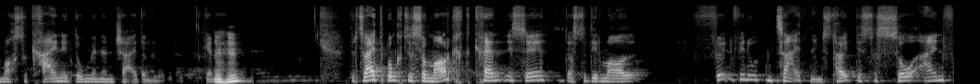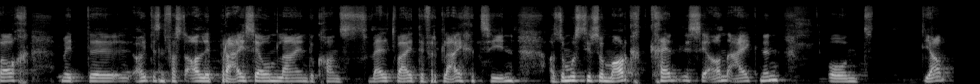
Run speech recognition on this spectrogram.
machst du keine dummen Entscheidungen. Genau. Mhm. Der zweite Punkt ist so Marktkenntnisse, dass du dir mal fünf Minuten Zeit nimmst. Heute ist das so einfach. Mit, äh, heute sind fast alle Preise online. Du kannst weltweite Vergleiche ziehen. Also du musst dir so Marktkenntnisse aneignen und ja,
